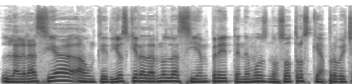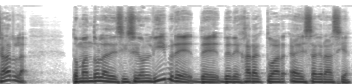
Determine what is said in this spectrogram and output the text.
la gracia, aunque Dios quiera dárnosla, siempre tenemos nosotros que aprovecharla, tomando la decisión libre de, de dejar actuar a esa gracia.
